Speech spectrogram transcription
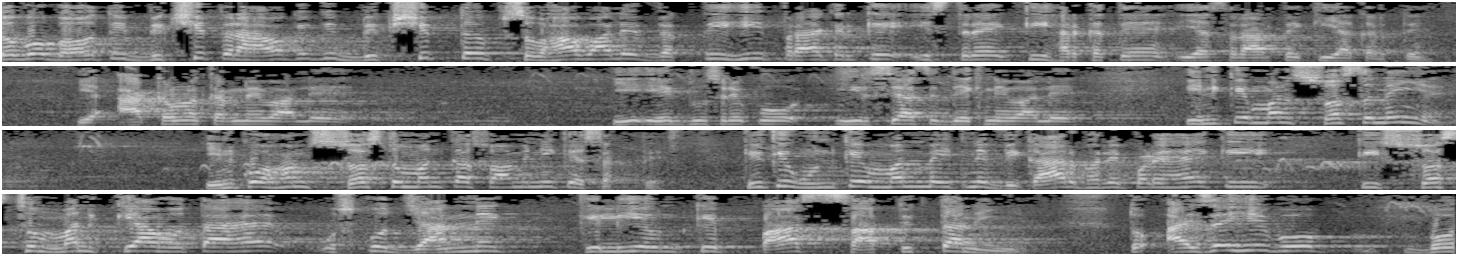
तो वो बहुत ही विक्षिप्त रहा हो क्योंकि विक्षिप्त स्वभाव वाले व्यक्ति ही प्राय करके इस तरह की हरकतें या शरारतें किया करते हैं। ये आक्रमण करने वाले, ये एक दूसरे को ईर्ष्या से देखने वाले, इनके मन स्वस्थ नहीं है। इनको हम स्वस्थ मन का स्वामी नहीं कह सकते, क्योंकि उनके मन में इतने विकार भरे पड़े हैं कि कि स्वस्थ मन क्या होता है, उसको जानने के लिए उनके पास सात्विकता नहीं है। तो ऐसे ही वो वो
